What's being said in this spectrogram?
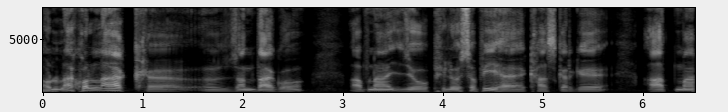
और लाखों लाख जनता को अपना जो फिलोसफी है खास करके आत्मा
